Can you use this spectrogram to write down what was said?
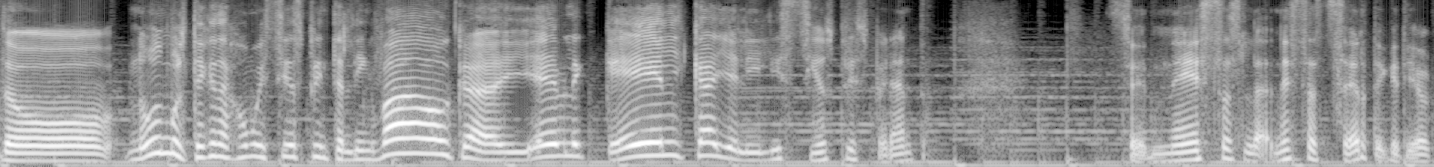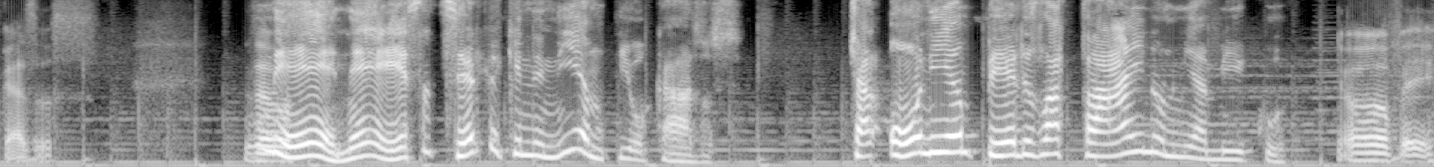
Do nun multege da homoj scias pri interlingvao kaj eble kelkaj el ili scios pri Esperanto. Sed ne estas la ne estas certe ke tio okazos. Do- Ne, ne, essa certa que neniam tio casos. Char oniam perdes lá trainon, mi amigo. Oh, ve.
